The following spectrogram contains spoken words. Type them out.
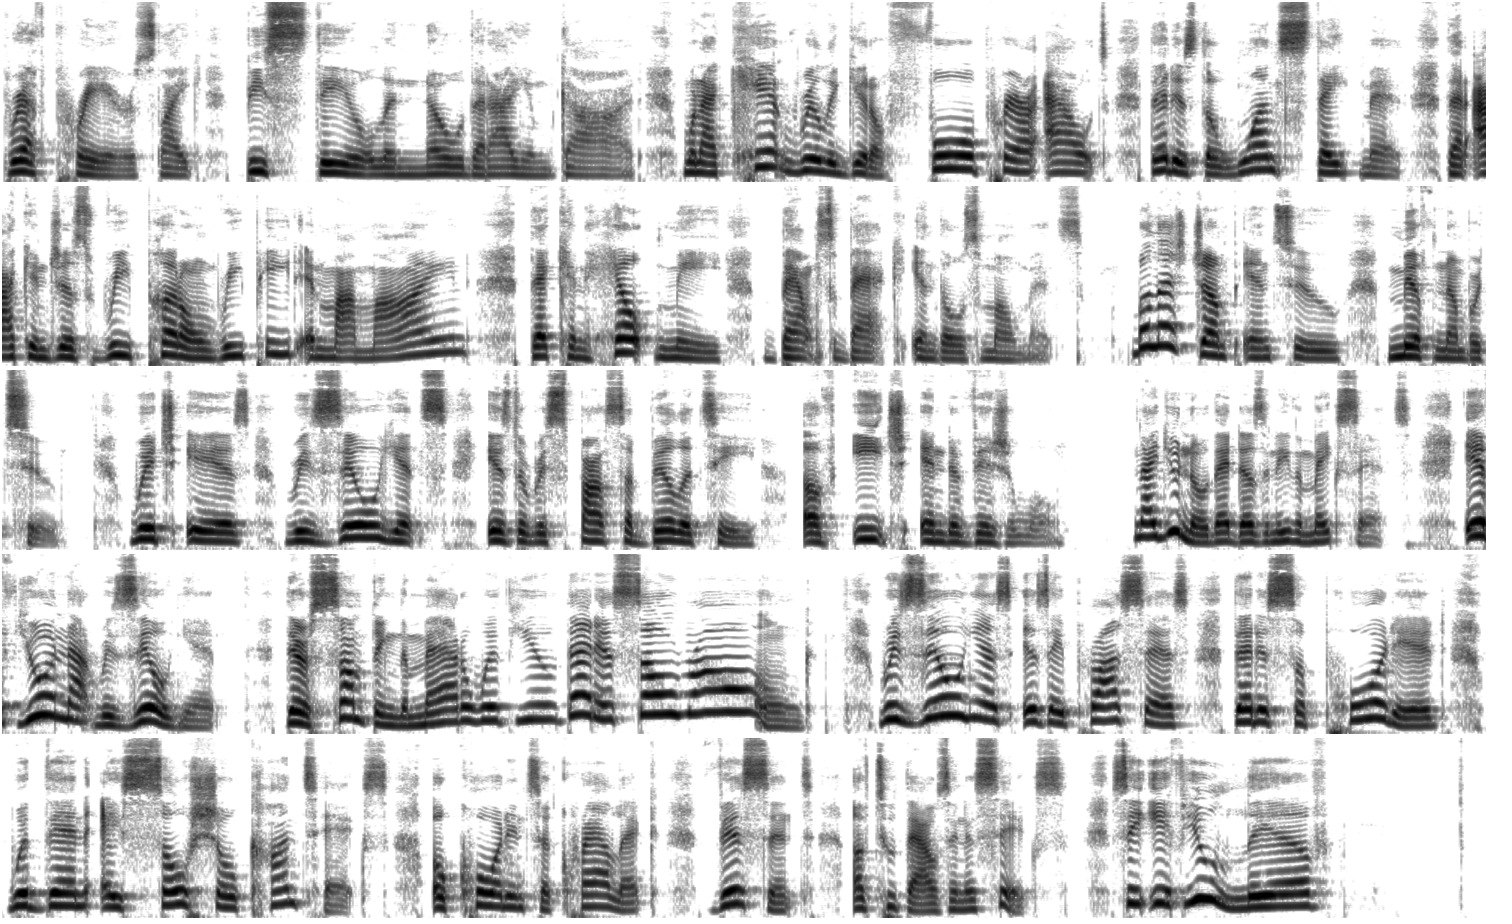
breath prayers like be still and know that I am God. When I can't really get a full prayer out, that is the one statement that I can just re put on repeat in my mind that can help me bounce back in those moments. But let's jump into myth number two, which is resilience is the responsibility of each individual. Now, you know that doesn't even make sense. If you're not resilient, there's something the matter with you. That is so wrong. Resilience is a process that is supported within a social context, according to Kralik Visentin of 2006. See, if you live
